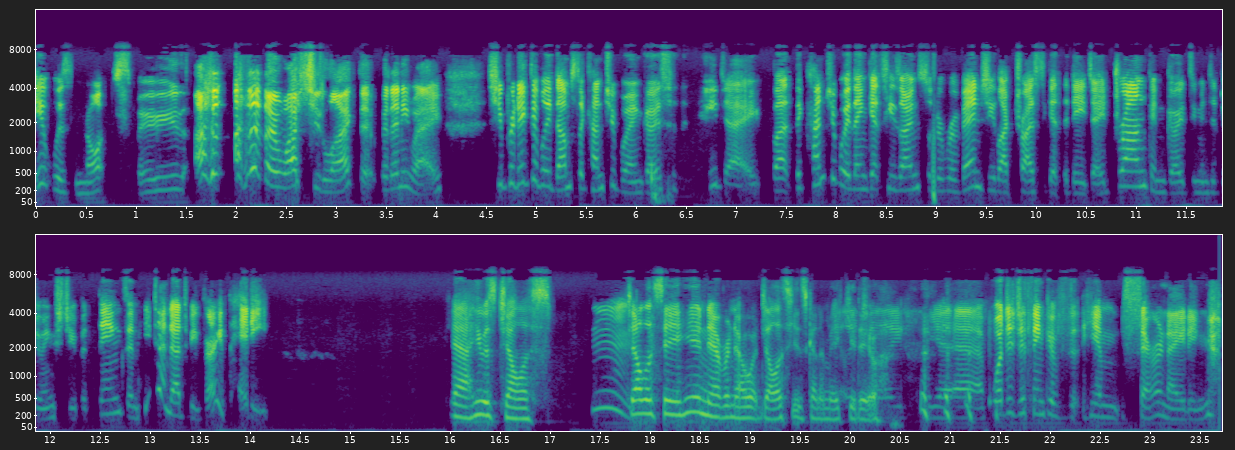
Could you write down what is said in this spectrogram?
it was not smooth. I don't, I don't know why she liked it, but anyway, she predictably dumps the country boy and goes to the DJ. But the country boy then gets his own sort of revenge. He like tries to get the DJ drunk and goads him into doing stupid things, and he turned out to be very petty. Yeah, he was jealous. Hmm. Jealousy, you never know what jealousy is going to make you do. Yeah. what did you think of him serenading?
